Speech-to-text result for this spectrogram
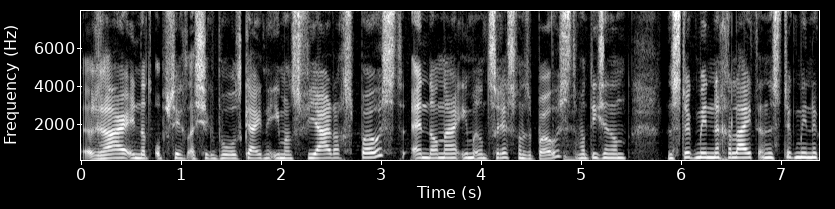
raar in dat opzicht als je bijvoorbeeld kijkt naar iemands verjaardagspost en dan naar iemands rest van zijn post. Ja. Want die zijn dan een stuk minder geliked en een stuk minder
